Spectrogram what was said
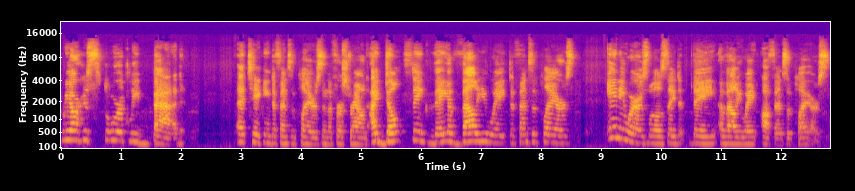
we are historically bad at taking defensive players in the first round. I don't think they evaluate defensive players anywhere as well as they they evaluate offensive players.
